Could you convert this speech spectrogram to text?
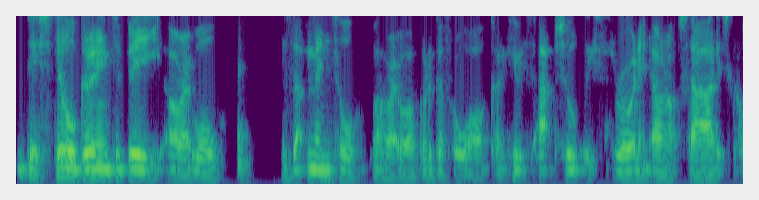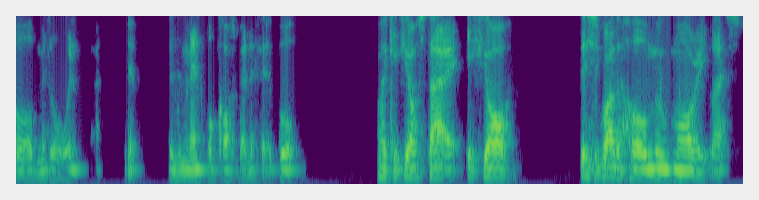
there's still going to be all right. Well, is that mental? All right. Well, I've got to go for a walk. Like if it's absolutely throwing it down outside, it's cold, middle of winter. There's a mental cost benefit, but like if you're starting, if you're, this is why the whole move more, eat less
